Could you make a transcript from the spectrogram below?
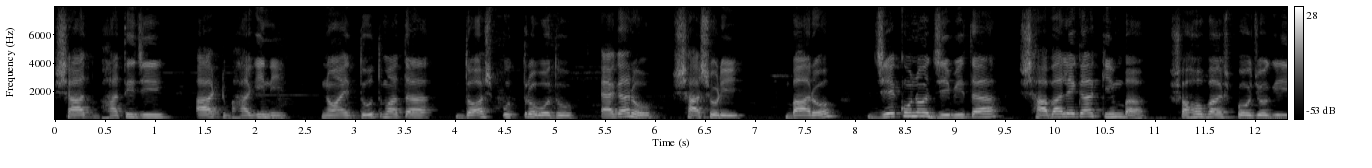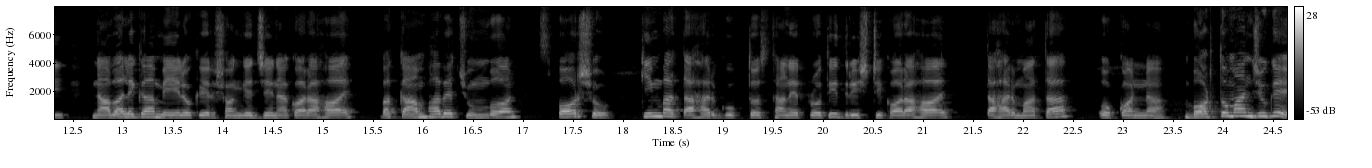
সাত, ভাতিজি। আট, ভাগিনী। নয় দুধমাতা দশ, পুত্রবধূ। এগারো, শাশুড়ি। বারো যে কোনো জীবিতা, সাবালেগা কিংবা সহবাসোপযোগী নাবালেগা মেয়ে লোকের সঙ্গে জেনা করা হয়। বা কামভাবে চুম্বন, স্পর্শ কিংবা তাহার গুপ্তস্থানের প্রতি দৃষ্টি করা হয় তাহার মাতা ও কন্যা। বর্তমান যুগে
